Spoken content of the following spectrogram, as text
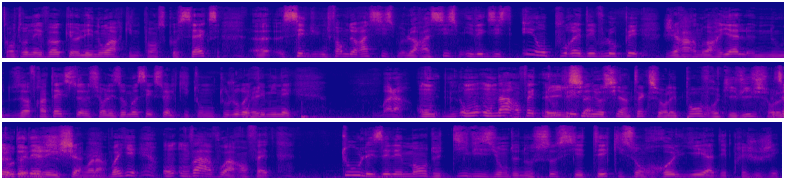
Quand on évoque euh, les noirs qui ne pensent qu'au sexe, c'est une forme de racisme. Le racisme, il existe. Et on pourrait développer. Gérard Noiriel nous offre un texte sur les homosexuels qui sont toujours efféminés voilà, on, a en fait. Et il signe aussi un texte sur les pauvres qui vivent sur le, dos, des, riches. Voilà. Vous voyez, on, va avoir en fait tous les éléments de division de nos sociétés qui sont reliés à des préjugés.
